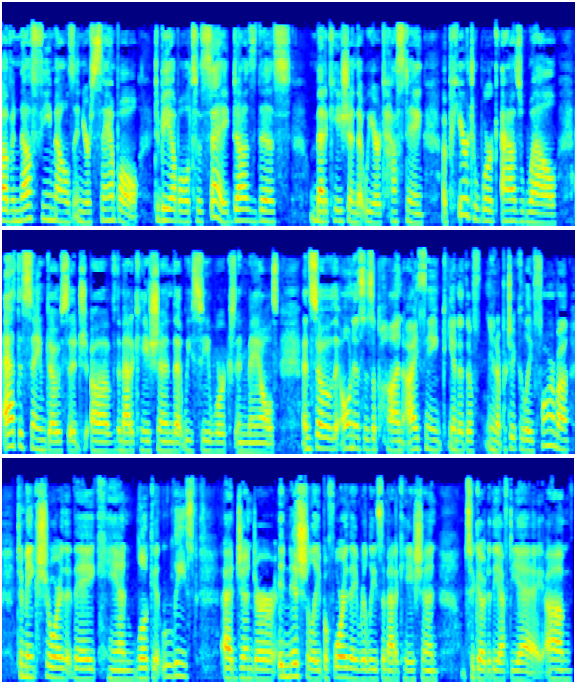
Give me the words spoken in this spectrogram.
of enough females in your sample to be able to say, does this medication that we are testing appear to work as well at the same dosage of the medication that we see works in males. And so the onus is upon, I think, you know, the you know, particularly pharma to make sure that they can look at least at gender initially before they release a medication to go to the FDA. Um,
